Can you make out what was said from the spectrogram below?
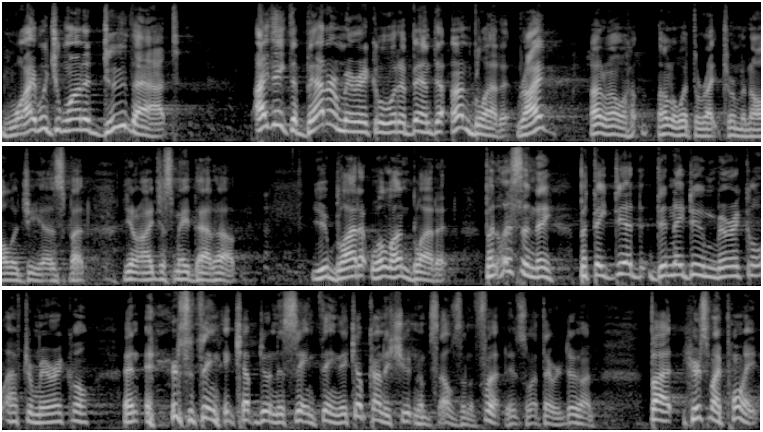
Why would you want to do that? I think the better miracle would have been to unblood it, right? I don't know, I don't know what the right terminology is, but you know, I just made that up. You blood it, we'll unblood it. But listen, they but they did, didn't they do miracle after miracle? And, and here's the thing they kept doing the same thing. They kept kind of shooting themselves in the foot, is what they were doing. But here's my point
